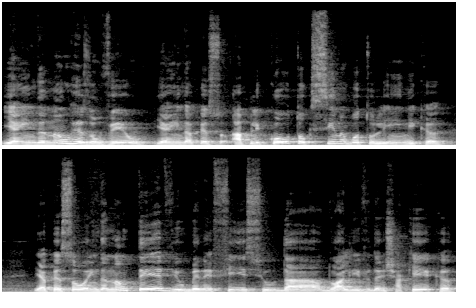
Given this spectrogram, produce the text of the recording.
e ainda não resolveu, e ainda a pessoa aplicou toxina botulínica e a pessoa ainda não teve o benefício da, do alívio da enxaqueca,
